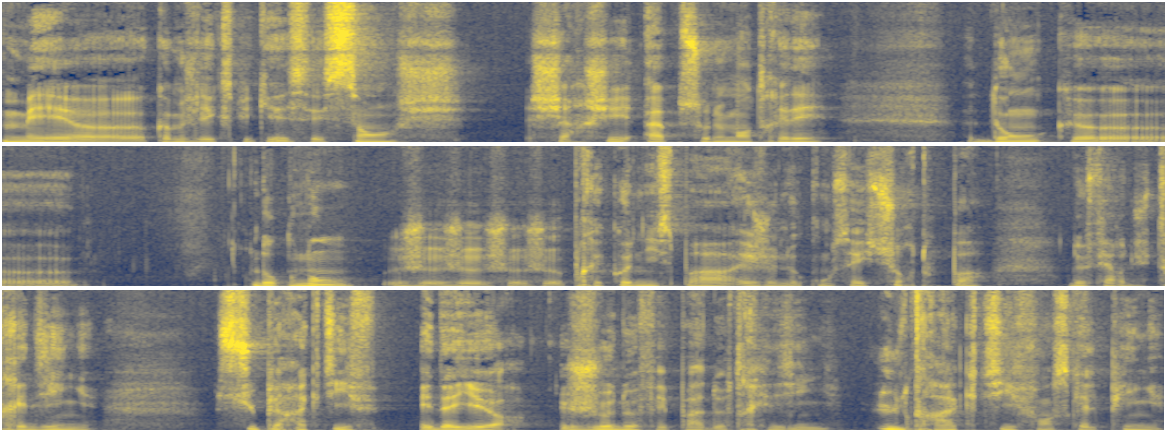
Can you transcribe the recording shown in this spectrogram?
mais euh, comme je l'ai expliqué c'est sans chercher à absolument trader. Donc euh, donc non, je ne préconise pas et je ne conseille surtout pas de faire du trading super actif. Et d'ailleurs, je ne fais pas de trading ultra actif en scalping.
